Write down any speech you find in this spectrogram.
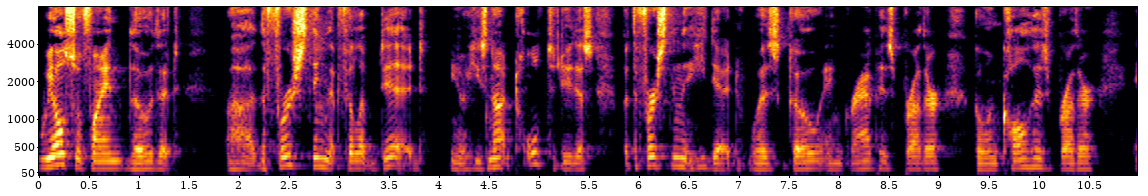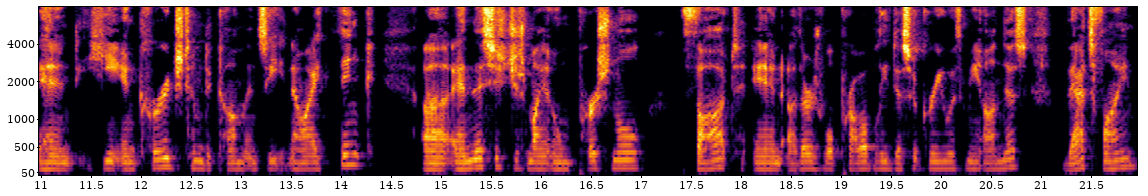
we also find, though, that uh, the first thing that Philip did you know, he's not told to do this, but the first thing that he did was go and grab his brother, go and call his brother, and he encouraged him to come and see. Now, I think, uh, and this is just my own personal thought, and others will probably disagree with me on this. That's fine.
